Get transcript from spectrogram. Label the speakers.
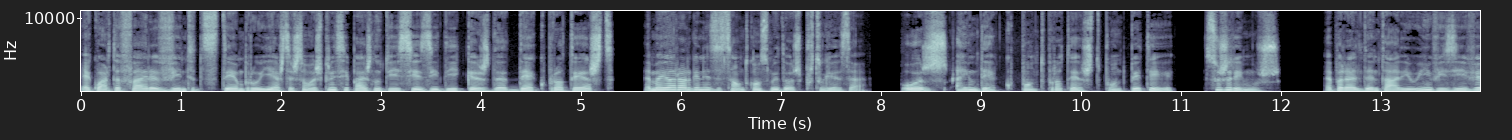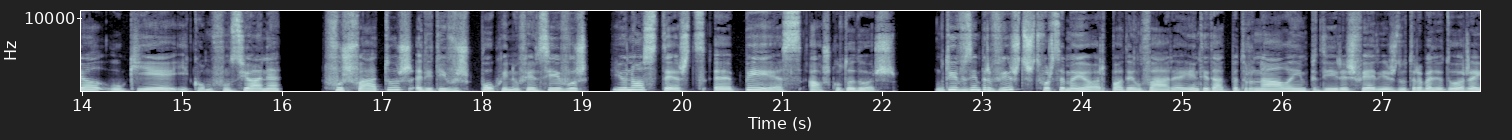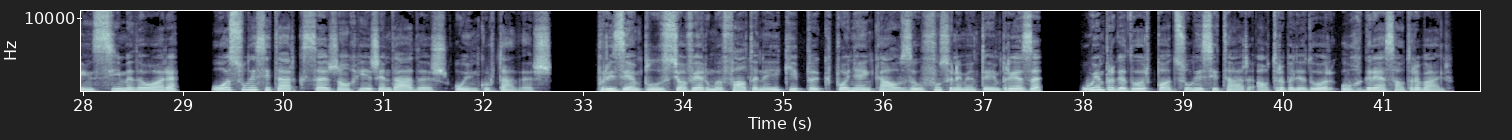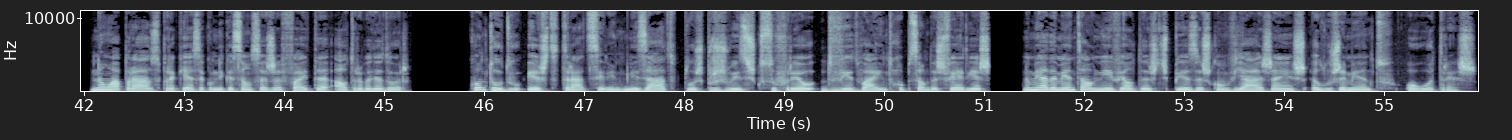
Speaker 1: É quarta-feira, 20 de setembro, e estas são as principais notícias e dicas da DECO Proteste, a maior organização de consumidores portuguesa. Hoje, em DECO.proteste.pt, sugerimos aparelho dentário invisível, o que é e como funciona, fosfatos, aditivos pouco inofensivos e o nosso teste a PS aos escutadores. Motivos imprevistos de força maior podem levar a entidade patronal a impedir as férias do trabalhador em cima da hora ou a solicitar que sejam reagendadas ou encurtadas. Por exemplo, se houver uma falta na equipa que ponha em causa o funcionamento da empresa, o empregador pode solicitar ao trabalhador o regresso ao trabalho. Não há prazo para que essa comunicação seja feita ao trabalhador. Contudo, este terá de ser indemnizado pelos prejuízos que sofreu devido à interrupção das férias, nomeadamente ao nível das despesas com viagens, alojamento ou outras.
